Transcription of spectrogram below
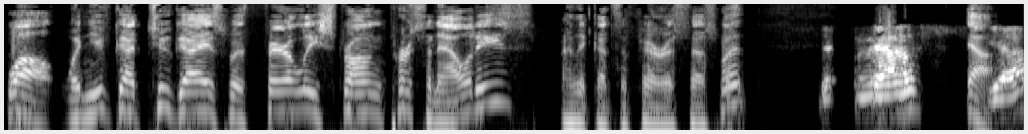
Well, when you've got two guys with fairly strong personalities, I think that's a fair assessment. Yes. Yeah. Yeah,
